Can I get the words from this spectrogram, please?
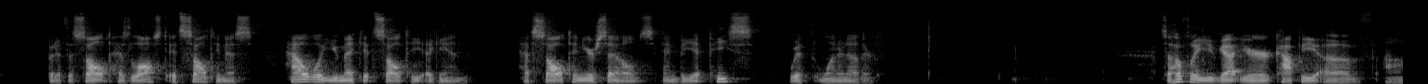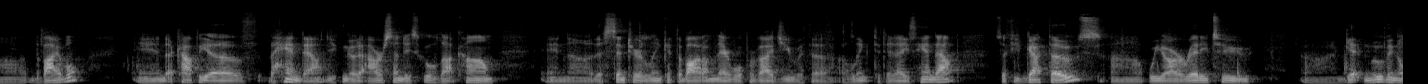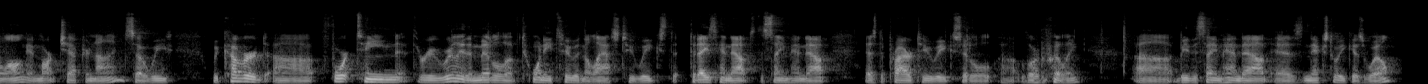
but if the salt has lost its saltiness, how will you make it salty again? Have salt in yourselves and be at peace with one another. So hopefully you've got your copy of uh, the Bible and a copy of the handout. You can go to oursundayschool.com and uh, the center link at the bottom there will provide you with a, a link to today's handout. So if you've got those, uh, we are ready to uh, get moving along in Mark chapter 9. So we we covered uh, 14 through really the middle of 22 in the last two weeks. Today's handout's the same handout as the prior two weeks. It'll, uh, Lord willing, uh, be the same handout as next week as well.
